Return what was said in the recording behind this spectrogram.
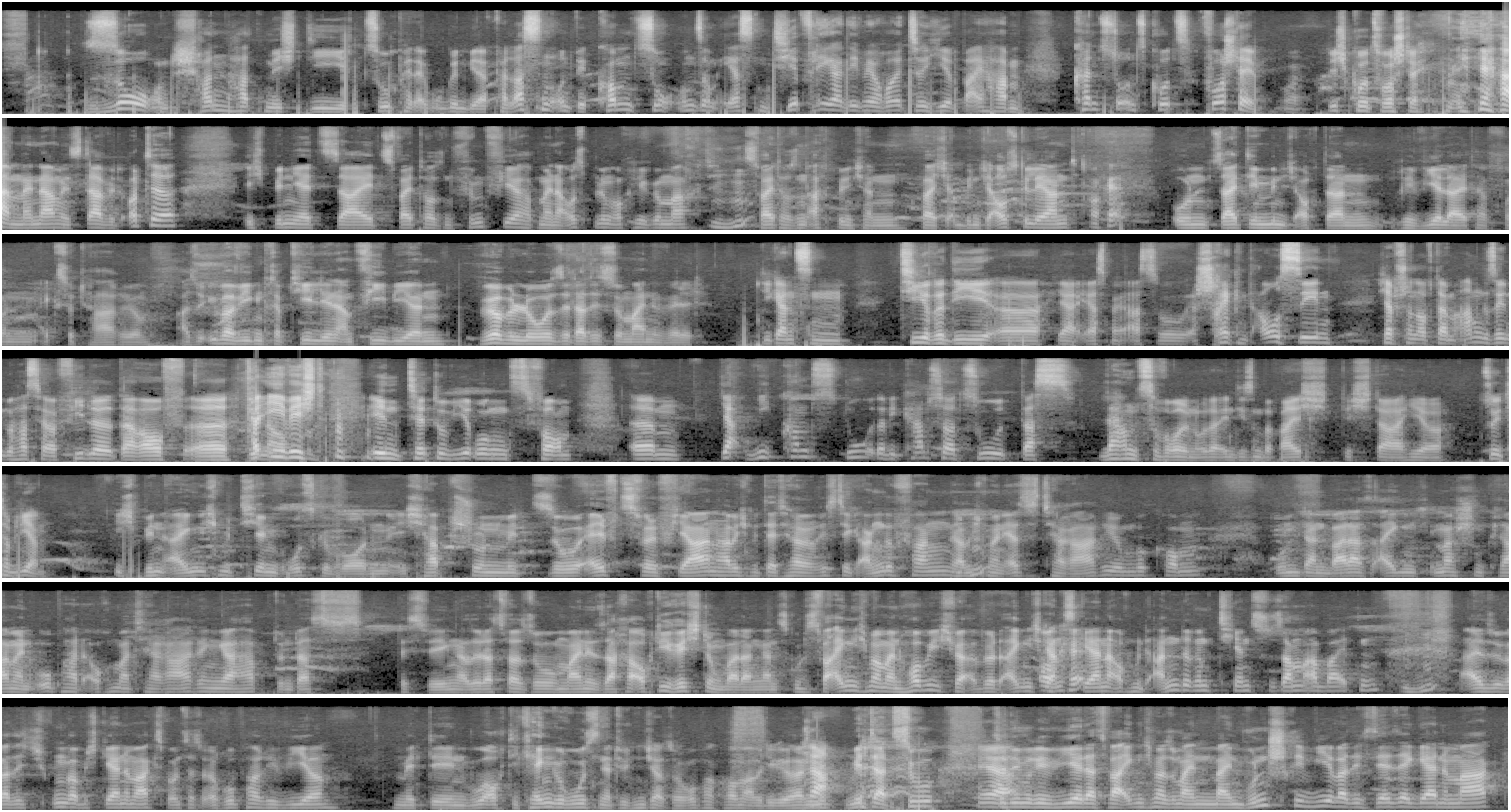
So, und schon hat mich die Zoopädagogin wieder verlassen und wir kommen zu unserem ersten Tierpfleger, den wir heute hierbei haben. Könntest du uns kurz vorstellen? Dich kurz vorstellen. Ja, mein Name ist David Otte. Ich bin jetzt seit 2005 hier, habe meine Ausbildung auch hier gemacht. 2008 bin ich, dann, war ich, bin ich ausgelernt. Okay. Und seitdem bin ich auch dann Revierleiter von Exotarium. Also überwiegend Reptilien, Amphibien, Wirbellose, das ist so meine Welt. Die ganzen Tiere, die äh, ja erstmal erst so erschreckend aussehen. Ich habe schon auf deinem Arm gesehen, du hast ja viele darauf äh, verewigt in Tätowierungsform. Ähm, ja, wie kommst du oder wie kamst du dazu, das lernen zu wollen oder in diesem Bereich dich da hier zu etablieren? Ich bin eigentlich mit Tieren groß geworden. Ich habe schon mit so elf, zwölf Jahren habe ich mit der Terroristik angefangen. Da habe ich mein erstes Terrarium bekommen. Und dann war das eigentlich immer schon klar. Mein Opa hat auch immer Terrarien gehabt und das deswegen, also das war so meine Sache. Auch die Richtung war dann ganz gut. Es war eigentlich mal mein Hobby. Ich würde eigentlich ganz Okay. gerne auch mit anderen Tieren zusammenarbeiten. Also was ich unglaublich gerne mag, ist bei uns das Europarevier. Mit den, wo auch die Kängurus, die natürlich nicht aus Europa kommen, aber die gehören mit, mit dazu, Ja. zu dem Revier. Das war eigentlich mal so mein, mein Wunschrevier, was ich sehr, sehr gerne mag.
